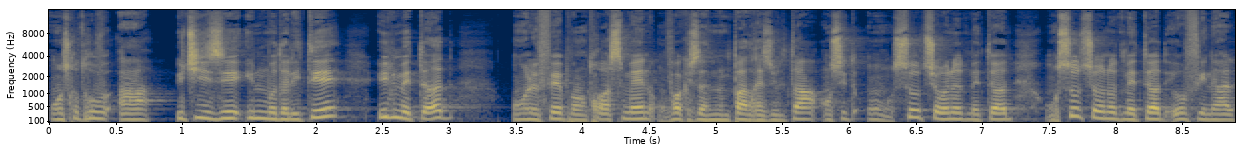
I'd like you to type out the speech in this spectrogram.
on se retrouve à utiliser une modalité, une méthode, on le fait pendant trois semaines, on voit que ça ne donne pas de résultat. Ensuite, on saute sur une autre méthode, on saute sur une autre méthode, et au final,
